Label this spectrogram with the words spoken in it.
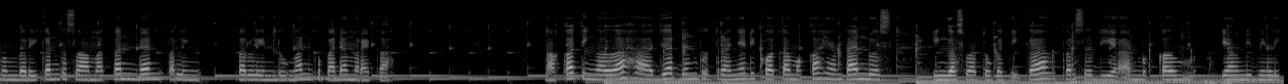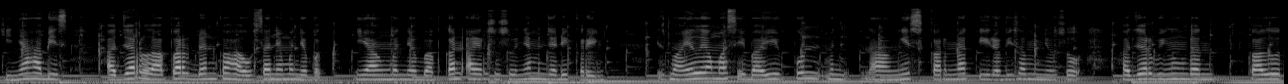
memberikan keselamatan dan perlindungan kepada mereka. Maka tinggallah Hajar dan putranya di kota Mekah yang tandus. Hingga suatu ketika persediaan bekal yang dimilikinya habis. Hajar lapar dan kehausan yang, menyebab, yang menyebabkan air susunya menjadi kering. Ismail yang masih bayi pun menangis karena tidak bisa menyusu. Hajar bingung dan kalut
